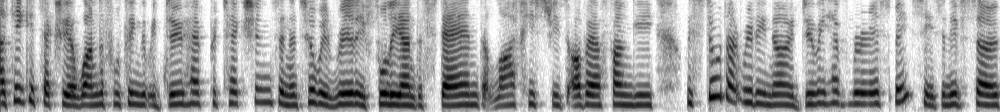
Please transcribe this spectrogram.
I think it's actually a wonderful thing that we do have protections. And until we really fully understand the life histories of our fungi, we still don't really know do we have rare species? And if so,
